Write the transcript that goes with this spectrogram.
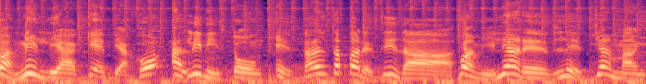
Familia que viajó a Livingston está desaparecida. Familiares les llaman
